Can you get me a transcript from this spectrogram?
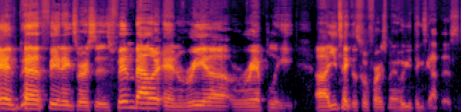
and Beth Phoenix versus Finn Balor and Rhea Ripley. Uh, you take this one first, man. Who you think's got this?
